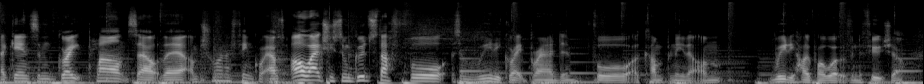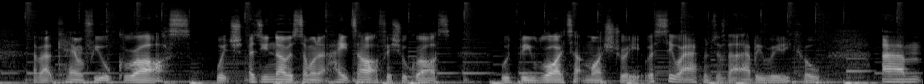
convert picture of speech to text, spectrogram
again, some great plants out there. I'm trying to think what else. Oh, actually, some good stuff for some really great branding for a company that I'm really hope I work with in the future about caring for your grass, which, as you know, as someone that hates artificial grass, would be right up my street. Let's see what happens with that. That'd be really cool. Um,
